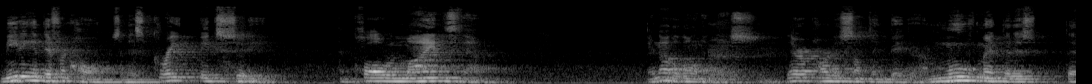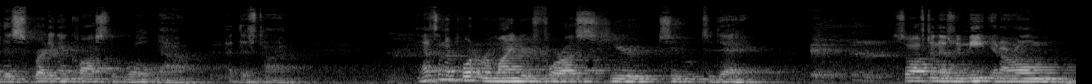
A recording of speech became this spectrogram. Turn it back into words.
Meeting in different homes in this great big city. And Paul reminds them they're not alone in this. They're a part of something bigger, a movement that is, that is spreading across the world now at this time. And that's an important reminder for us here too today. So often, as we meet in our own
